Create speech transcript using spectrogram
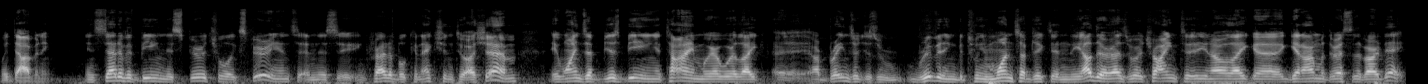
with davening. Instead of it being this spiritual experience and this incredible connection to Hashem, it winds up just being a time where we're like, uh, our brains are just riveting between one subject and the other as we're trying to, you know, like uh, get on with the rest of our day.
